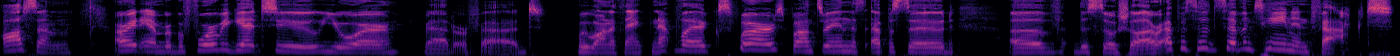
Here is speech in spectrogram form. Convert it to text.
Awesome. All right, Amber, before we get to your rad or fad, we want to thank Netflix for sponsoring this episode of The Social Hour. Episode 17, in fact.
